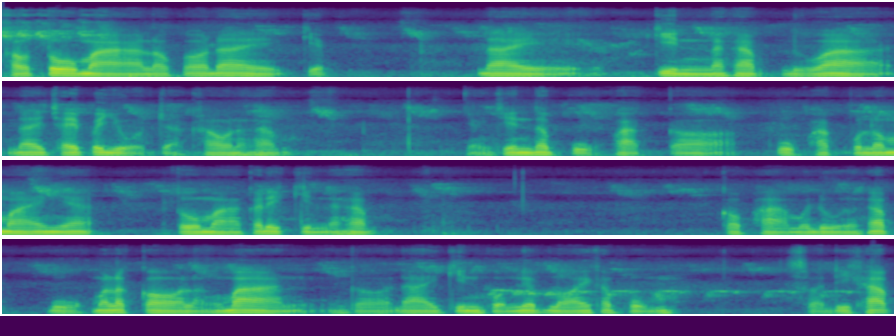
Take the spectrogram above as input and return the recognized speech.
เขาโตมาเราก็ได้เก็บได้กินนะครับ หรือว่าได้ใช้ประโยชน์จากเขานะครับ อย่างเช่นถ้าปลูกผักก็ปลูกผักผลไม้เงี้ยโตมาก็ได้กินนะครับ ก็พามาดูนะครับปลูกมะละกอหลังบ้านก็ได้กินผลเรียบร้อยครับผม สวัสดีครับ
